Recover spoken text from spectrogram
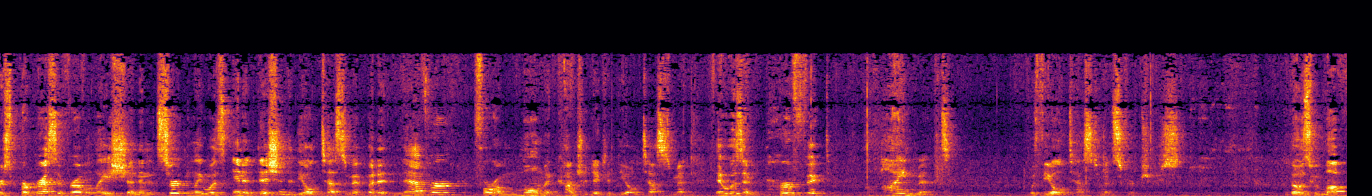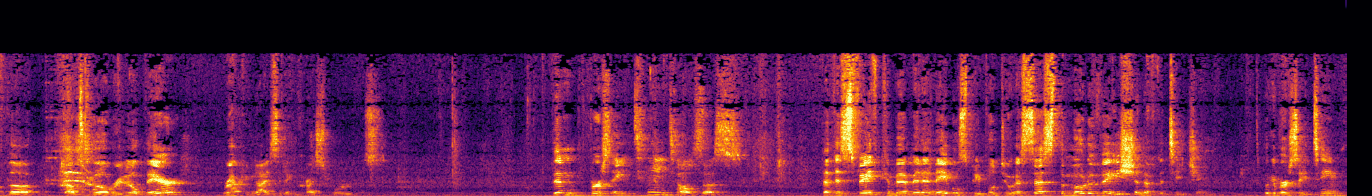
there's progressive revelation, and it certainly was in addition to the Old Testament, but it never for a moment contradicted the Old Testament. It was in perfect alignment with the Old Testament scriptures. Those who love the God's will revealed there recognize it in Christ's words. Then verse 18 tells us that this faith commitment enables people to assess the motivation of the teaching. Look at verse 18.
